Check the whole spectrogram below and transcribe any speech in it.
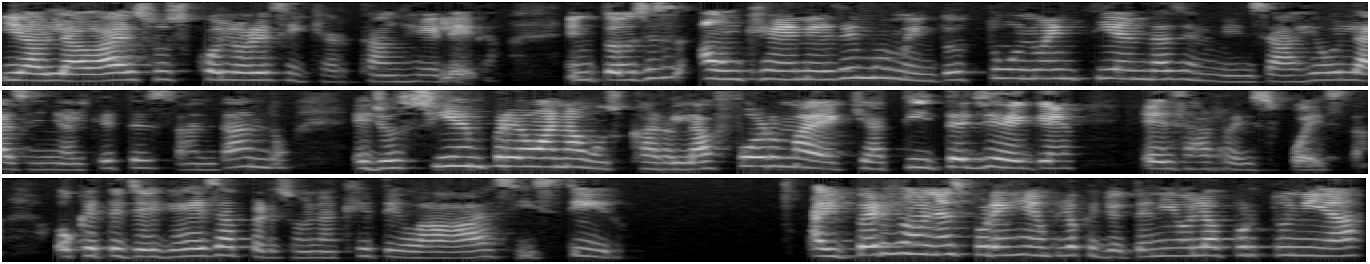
y hablaba de sus colores y qué arcángel era. Entonces, aunque en ese momento tú no entiendas el mensaje o la señal que te están dando, ellos siempre van a buscar la forma de que a ti te llegue esa respuesta o que te llegue esa persona que te va a asistir. Hay personas, por ejemplo, que yo he tenido la oportunidad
